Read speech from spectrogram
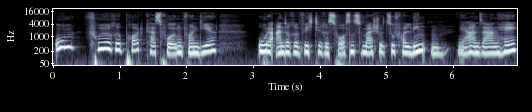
um frühere Podcast-Folgen von dir oder andere wichtige Ressourcen zum Beispiel zu verlinken. Ja, und sagen, hey,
